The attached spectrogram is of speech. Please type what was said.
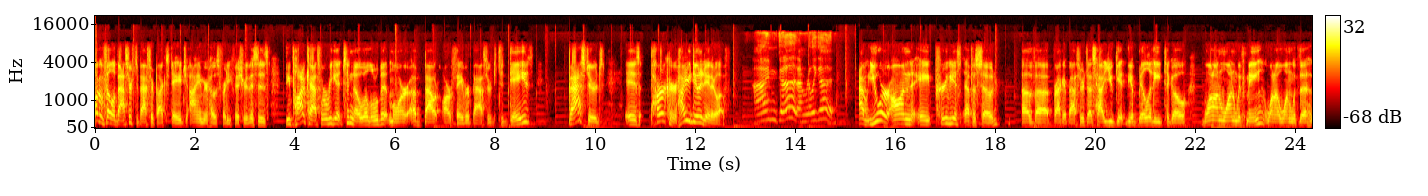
Welcome, fellow bastards, to Bastard Backstage. I am your host, Freddie Fisher. This is the podcast where we get to know a little bit more about our favorite bastards. Today's bastards is Parker. How are you doing today, there, love? I'm good. I'm really good. Uh, You were on a previous episode of uh, Bracket Bastards. That's how you get the ability to go one on one with me, one on one with the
